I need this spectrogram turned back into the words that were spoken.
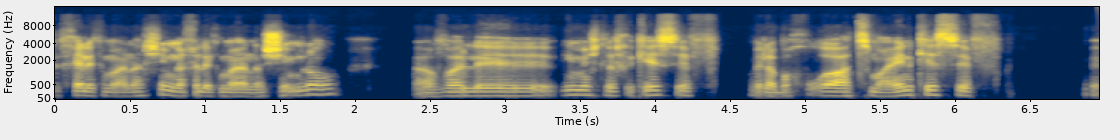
לחלק מהאנשים, לחלק מהאנשים לא, אבל uh, אם יש לך כסף ולבחורה עצמה אין כסף, uh,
